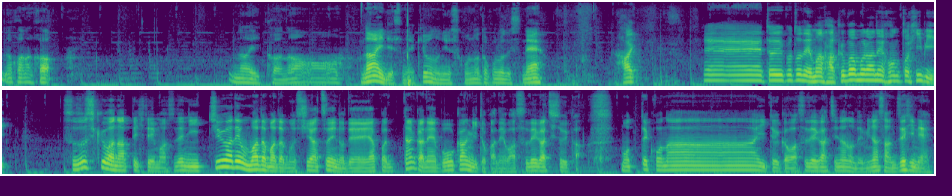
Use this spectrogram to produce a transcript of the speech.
なかなかないかな。ないですね。今日のニュースこんなところですね。はい。えー、ということでまあ白馬村ねほんと日々涼しくはなってきています。で日中はでもまだまだ蒸し暑いのでやっぱなんかね防寒着とかね忘れがちというか持ってこないというか忘れがちなので皆さん是非ね、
